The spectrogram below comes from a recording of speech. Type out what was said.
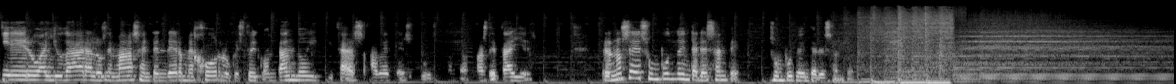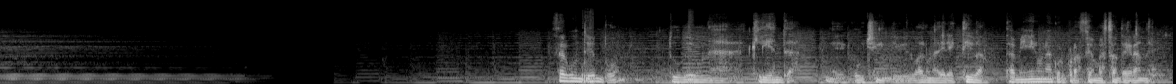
quiero ayudar a los demás a entender mejor lo que estoy contando y quizás a veces pues más detalles. Pero no sé, es un punto interesante, es un punto interesante. Hace algún tiempo tuve una clienta de coaching individual, una directiva, también una corporación bastante grande.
